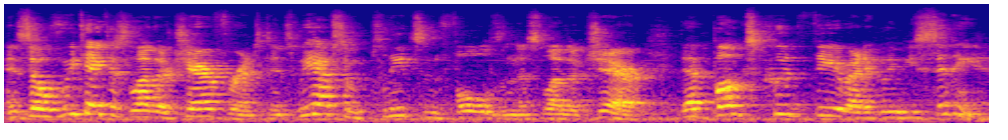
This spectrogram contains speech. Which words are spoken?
And so if we take this leather chair, for instance, we have some pleats and folds in this leather chair that bugs could theoretically be sitting in.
